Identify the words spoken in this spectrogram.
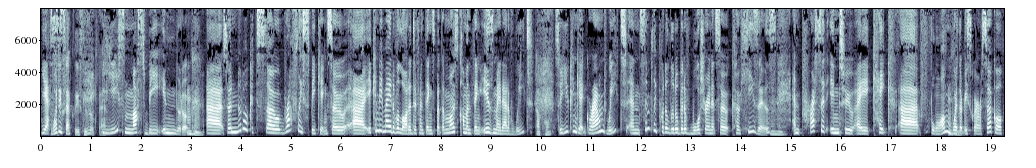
Yes. What exactly is nuruk then? Yeast must be in nuruk. Uh, so nuruk, it's so roughly speaking, so uh, it can be made of a lot of different things, but the most common thing is made out of wheat. Okay. So you can get ground wheat and simply put a little bit of water in it so it coheses and press it into a cake uh, form, whether it be square or circle,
